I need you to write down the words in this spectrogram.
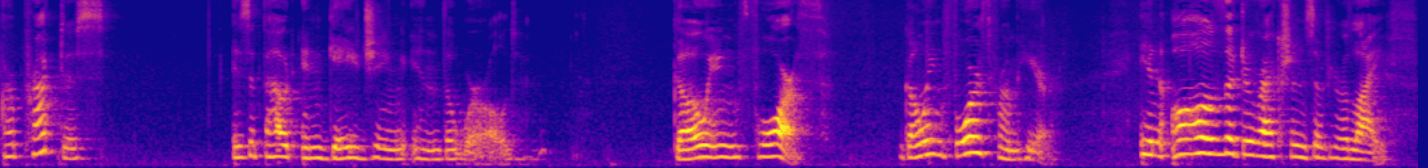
our practice is about engaging in the world, going forth, going forth from here in all the directions of your life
